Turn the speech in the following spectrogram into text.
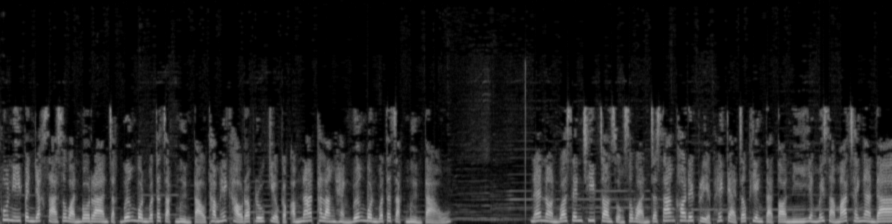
ผู้นี้เป็นยักษ์สาสวรรค์โบราณจากเบื้องบนวัฏจักรหมื่นเต๋าทำให้เขารับรู้เกี่ยวกับอำนาจพลังแห่งเบื้องบนวัฏจักรหมื่นเต๋าแน่นอนว่าเส้นชีพจรสวงสวรรค์จะสร้างข้อได้เปรียบให้แก่เจ้าเพียงแต่ตอนนี้ยังไม่สามารถใช้งานได้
